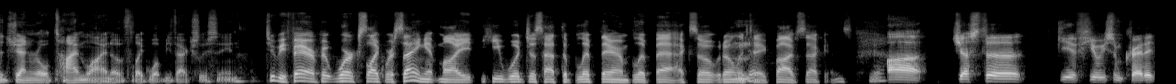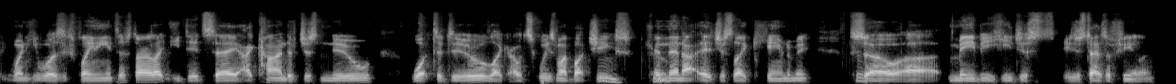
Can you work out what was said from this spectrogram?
the general timeline of like what we've actually seen. To be fair, if it works like we're saying it might, he would just have to blip there and blip back. So it would only Yeah. take five seconds. Uh just to give Hughie some credit when he was explaining it to Starlight. He did say, "I kind of just knew what to do. Like I would squeeze my butt cheeks, true. and then I, it just like came to me." True. So uh, maybe he just he just has a feeling.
